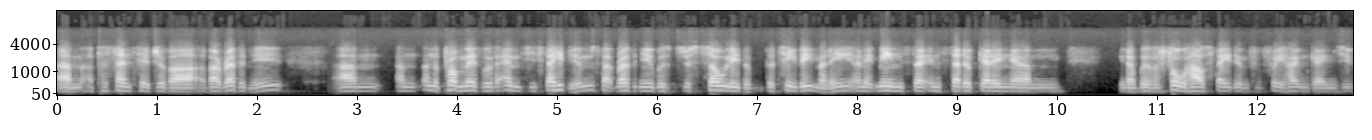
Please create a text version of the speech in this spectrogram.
um, a percentage of our of our revenue. Um, and, the problem is with empty stadiums, that revenue was just solely the, TV money, and it means that instead of getting um, you know, with a full house stadium for three home games you,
